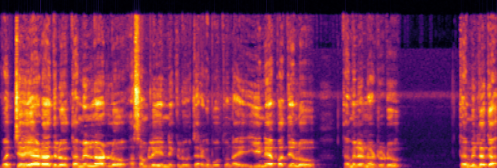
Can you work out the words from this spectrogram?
వచ్చే ఏడాదిలో తమిళనాడులో అసెంబ్లీ ఎన్నికలు జరగబోతున్నాయి. ఈ నేపథ్యంలో తమిళ నటుడు తమిళగ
